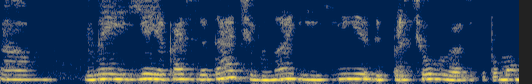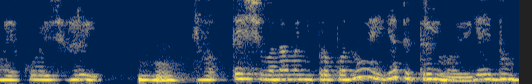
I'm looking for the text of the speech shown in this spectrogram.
ем, в неї є якась задача, вона її відпрацьовує за допомогою якоїсь гри. О, Те, що вона мені пропонує, я підтримую. Я йду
